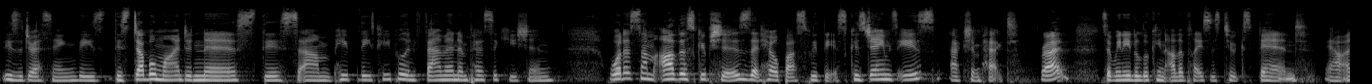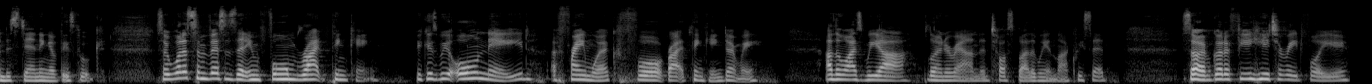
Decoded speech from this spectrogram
is addressing, these, this double-mindedness, this, um, these people in famine and persecution. What are some other scriptures that help us with this? Because James is action-packed, right? So we need to look in other places to expand our understanding of this book. So what are some verses that inform right thinking? Because we all need a framework for right thinking, don't we? Otherwise, we are blown around and tossed by the wind, like we said. So I've got a few here to read for you.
